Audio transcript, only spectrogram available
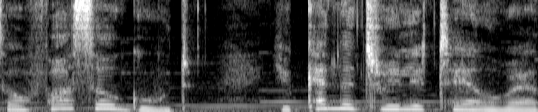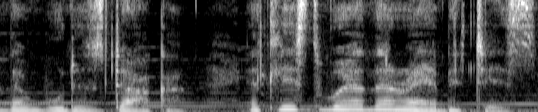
So far so good. You cannot really tell where the wood is darker, at least where the rabbit is.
